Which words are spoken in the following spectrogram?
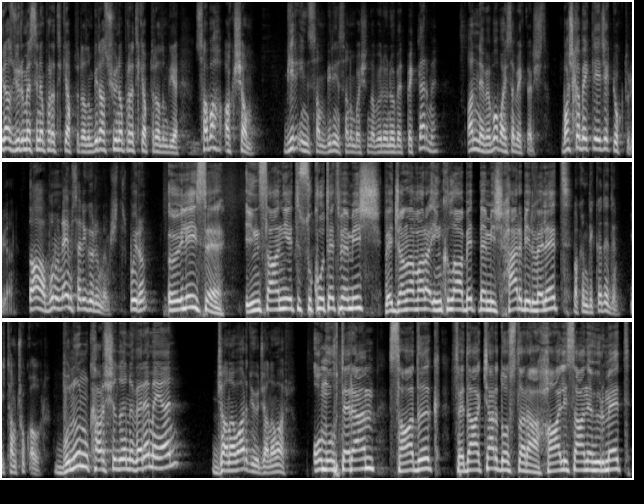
Biraz yürümesine pratik yaptıralım. Biraz şuyuna pratik yaptıralım diye. Sabah akşam bir insan bir insanın başında böyle nöbet bekler mi? Anne ve babaysa bekler işte. Başka bekleyecek yoktur yani. Daha bunun emsali görülmemiştir. Buyurun. Öyleyse insaniyeti sukut etmemiş ve canavara inkılap etmemiş her bir velet Bakın dikkat edin. İtham çok ağır. Bunun karşılığını veremeyen canavar diyor canavar. o muhterem, sadık, fedakar dostlara halisane hürmet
